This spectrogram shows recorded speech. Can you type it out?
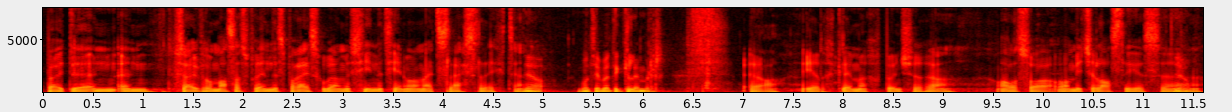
buiten een, een zuivere massasprint is Parijs-Roubaix misschien hetgeen wat mij het slechtste ligt. Ja. ja, want je bent een klimmer. Ja, eerder klimmer, puncher, ja. Alles wat, wat een beetje lastig is. Ja.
